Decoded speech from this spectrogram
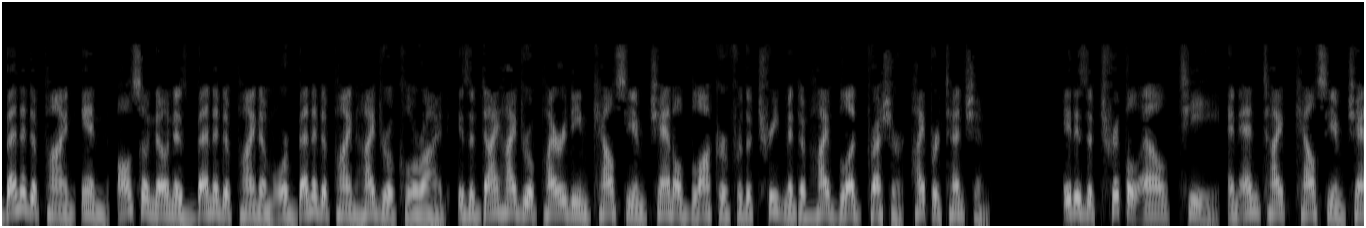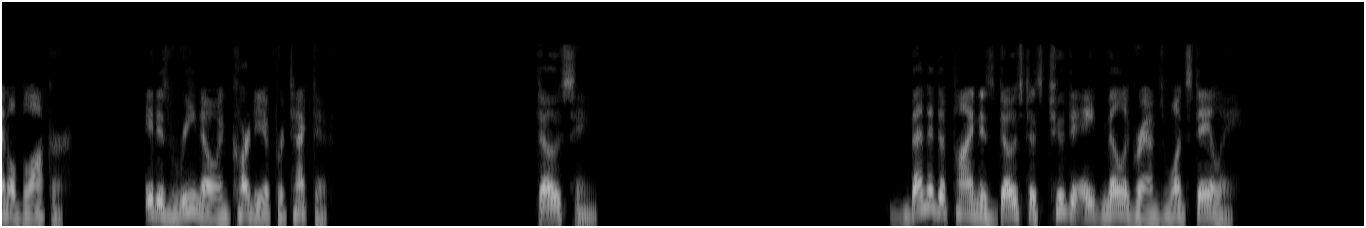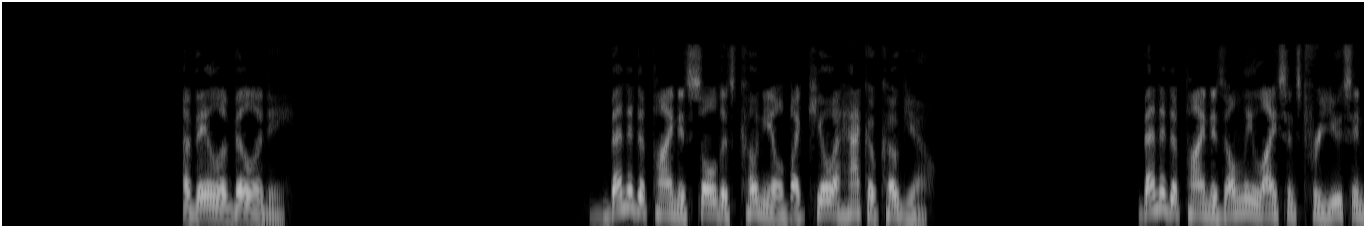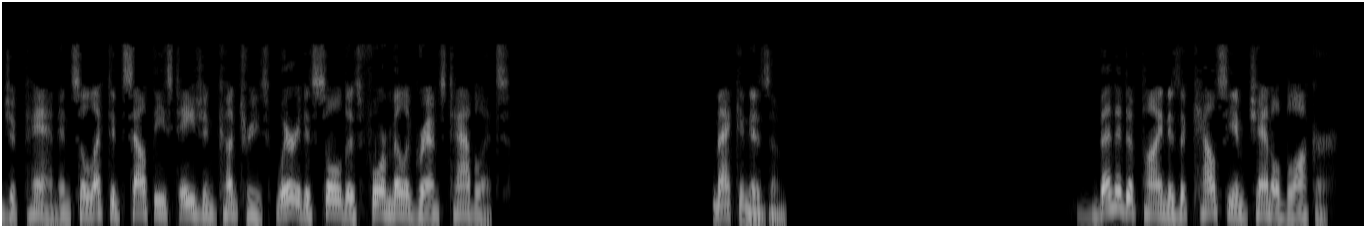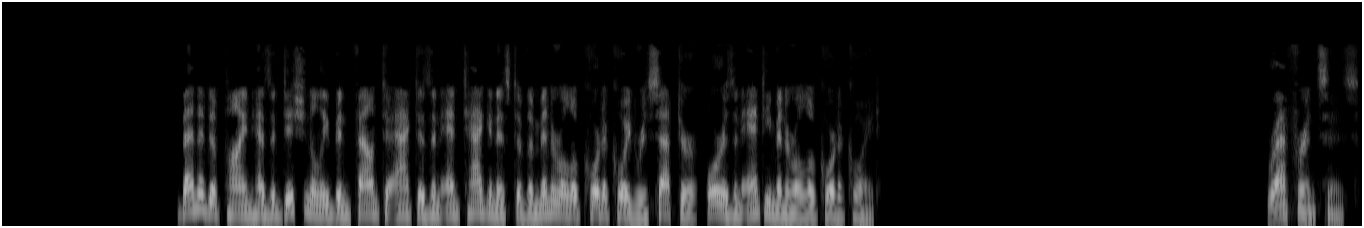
Benidipine in, also known as benidipinum or benidipine hydrochloride, is a dihydropyridine calcium channel blocker for the treatment of high blood pressure, hypertension. It is a triple L, T, and N-type calcium channel blocker. It is reno and cardioprotective. Dosing Benidipine is dosed as 2 to 8 mg once daily. Availability Benidipine is sold as Coniel by Kyowa Hakko Kogyo. Benidipine is only licensed for use in Japan and selected Southeast Asian countries, where it is sold as 4 mg tablets. Mechanism Benidipine is a calcium channel blocker. Benidipine has additionally been found to act as an antagonist of the mineralocorticoid receptor, or as an antimineralocorticoid. References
